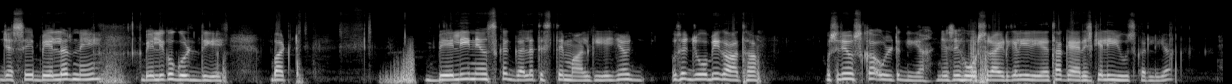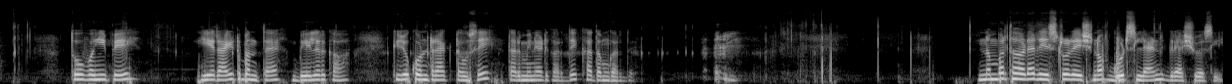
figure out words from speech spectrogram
जैसे बेलर ने बेली को गुड दिए बट बेली ने उसका गलत इस्तेमाल किया, या उसे जो भी कहा था, उसने उसका उल्ट किया। जैसे हॉर्स राइड के लिए लिया था कैरेज के लिए यूज़ कर लिया। तो वहीं पे ये राइट बनता है बेलर का, कि जो कॉन्ट्रैक्ट है उसे टर्मिनेट कर दे, ख़त्म कर दे। नंबर थर्ड है restoration of goods land gratuitously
